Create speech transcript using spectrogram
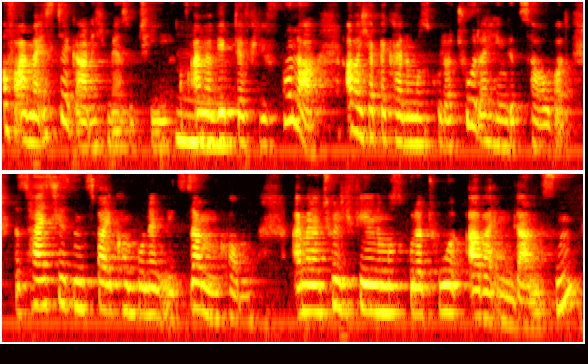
Auf einmal ist der gar nicht mehr so tief. Auf mhm. einmal wirkt der viel voller. Aber ich habe ja keine Muskulatur dahin gezaubert. Das heißt, hier sind zwei Komponenten, die zusammenkommen. Einmal natürlich fehlende Muskulatur, aber im Ganzen.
